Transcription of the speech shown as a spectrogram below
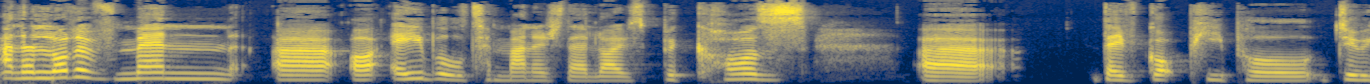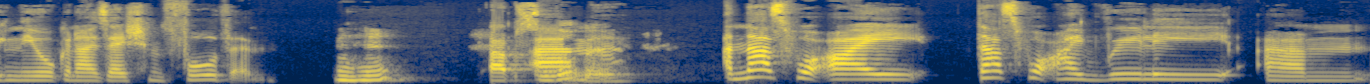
And a lot of men uh, are able to manage their lives because uh, they've got people doing the organization for them. Mm-hmm. Absolutely. Um, and that's what I, that's what I really um,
